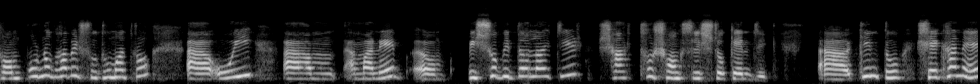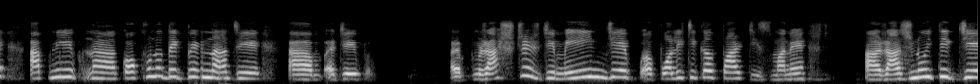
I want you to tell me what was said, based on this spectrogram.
সম্পূর্ণভাবে শুধুমাত্র ওই মানে বিশ্ববিদ্যালয়টির স্বার্থ সংশ্লিষ্ট কেন্দ্রিক। কিন্তু সেখানে আপনি কখনো দেখবেন না যে যে রাষ্ট্রের যে মেইন যে পলিটিক্যাল পার্টিস মানে রাজনৈতিক যে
